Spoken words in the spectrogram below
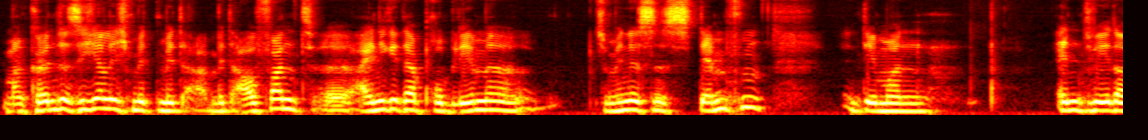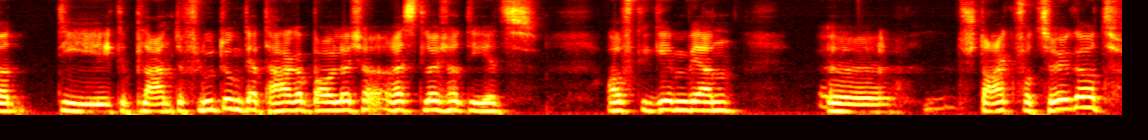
man könnte sicherlich mit, mit, mit Aufwand äh, einige der Probleme zumindest dämpfen, indem man entweder die geplante Flutung der Tagebaulöcher, Restlöcher, die jetzt aufgegeben werden, äh, stark verzögert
